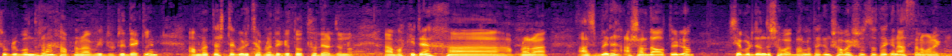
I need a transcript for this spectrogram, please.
সুপ্রিয় বন্ধুরা, আপনারা ভিডিওটি দেখলেন। আমরা চেষ্টা করেছি আপনাদেরকে তথ্য দেওয়ার জন্য। বাকিটা আপনারা আসবেন, আসার দাওয়া তৈল সে পর্যন্ত সবাই ভালো থাকেন, সবাই সুস্থ থাকেন। আসসালামু আলাইকুম।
